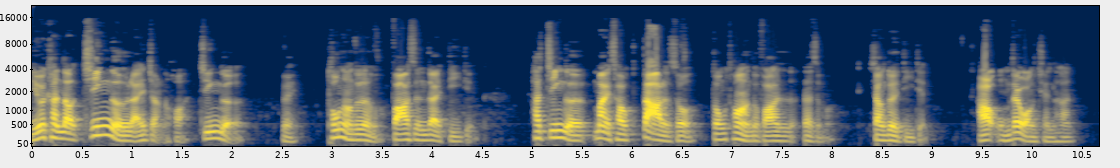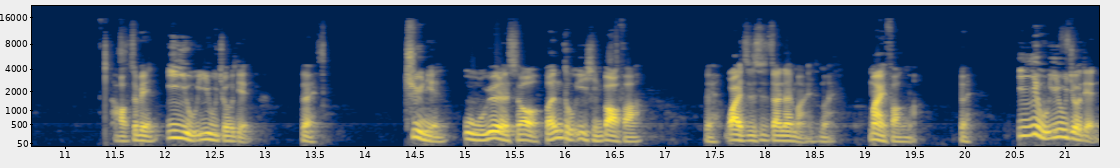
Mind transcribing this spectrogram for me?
你会看到金额来讲的话，金额对通常都是什么发生在低点，它金额卖超大的时候，都通常都发生在什么相对低点。好，我们再往前看。好，这边一五一五九点，对，去年五月的时候，本土疫情爆发，对，外资是站在买还是卖卖方嘛？对，一五一五九点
